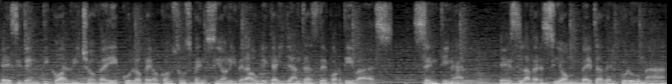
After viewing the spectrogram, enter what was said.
es idéntico a dicho vehículo pero con suspensión hidráulica y llantas deportivas. Sentinel. Es la versión beta del Kuruma,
